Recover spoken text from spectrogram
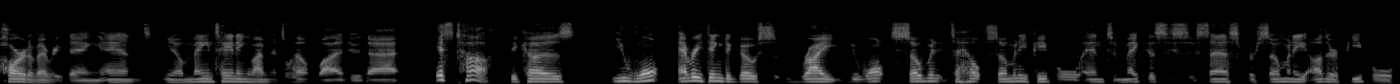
part of everything. And, you know, maintaining my mental health while I do that, it's tough because you want everything to go right. You want so many to help so many people and to make this a success for so many other people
